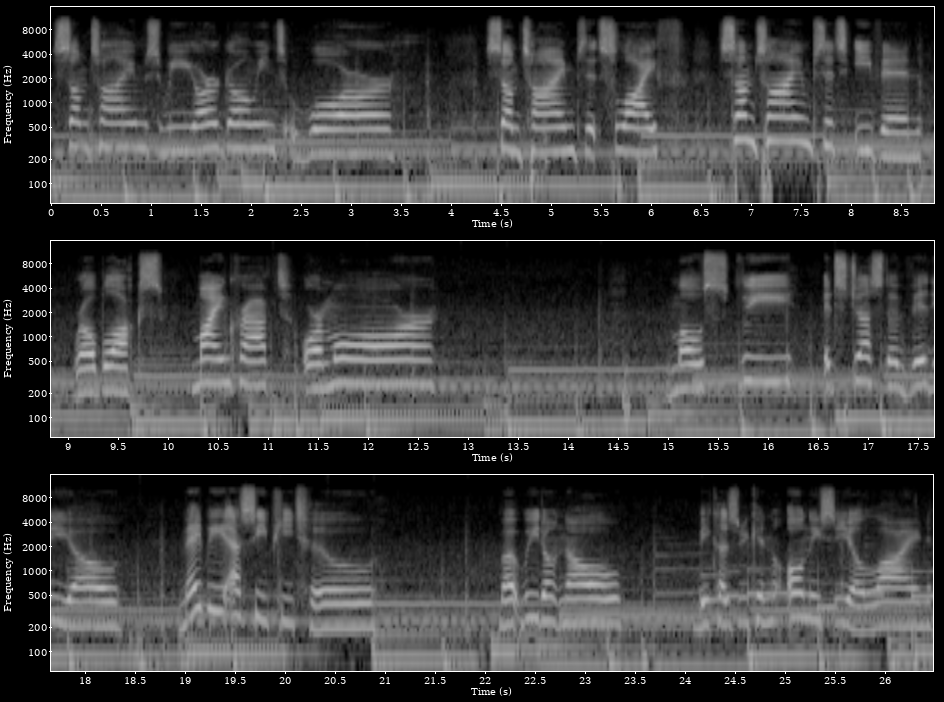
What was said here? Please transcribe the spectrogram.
Sometimes we are going to war. Sometimes it's life. Sometimes it's even Roblox, Minecraft, or more. Mostly, it's just a video. Maybe SCP-2. But we don't know because we can only see a line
